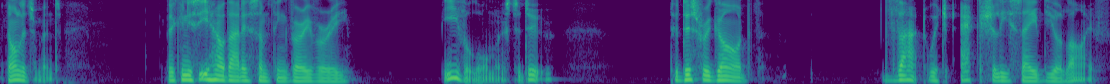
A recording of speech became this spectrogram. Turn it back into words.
acknowledgement. But can you see how that is something very, very evil almost to do? To disregard that which actually saved your life.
